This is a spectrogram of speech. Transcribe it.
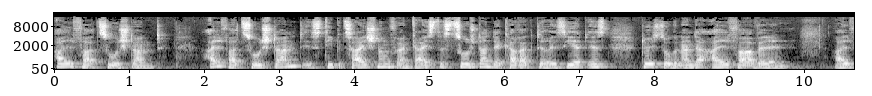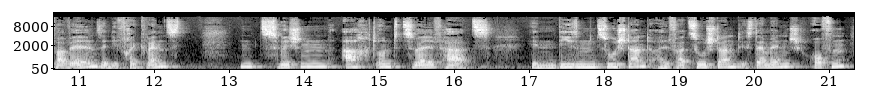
Alpha-Zustand. Alpha-Zustand ist die Bezeichnung für einen Geisteszustand, der charakterisiert ist durch sogenannte Alpha-Wellen. Alpha-Wellen sind die Frequenz zwischen 8 und 12 Hertz. In diesem Zustand, Alpha-Zustand, ist der Mensch offen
